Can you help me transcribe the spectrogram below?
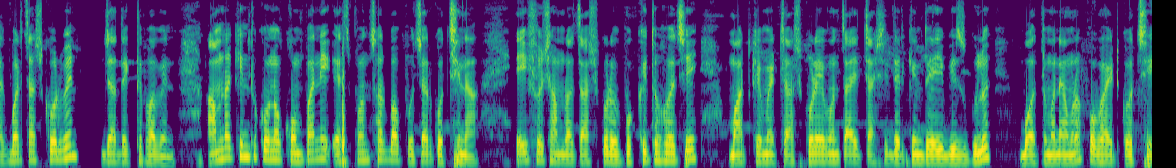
একবার চাষ করবেন, যা দেখতে পাবেন। আমরা কিন্তু কোনো কোম্পানির স্পন্সর বা প্রচার করছি না। এই শসা আমরা চাষ করে উপকৃত হয়েছি, মাঠ ক্রেমের চাষ করে এবং চাই চাষিদের কিন্তু এই বীজগুলো বর্তমানে আমরা প্রোভাইড করছি।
